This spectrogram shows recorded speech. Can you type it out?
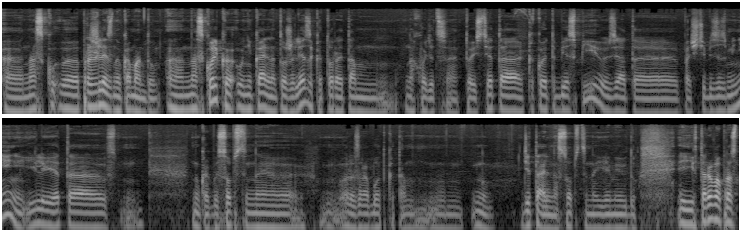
э, э, про железную команду. А, Насколько уникально то железо, которое там находится? То есть это какое-то BSP взято почти без изменений или это ну, как бы собственная разработка там, ну, детально, собственно, я имею в виду. И второй вопрос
